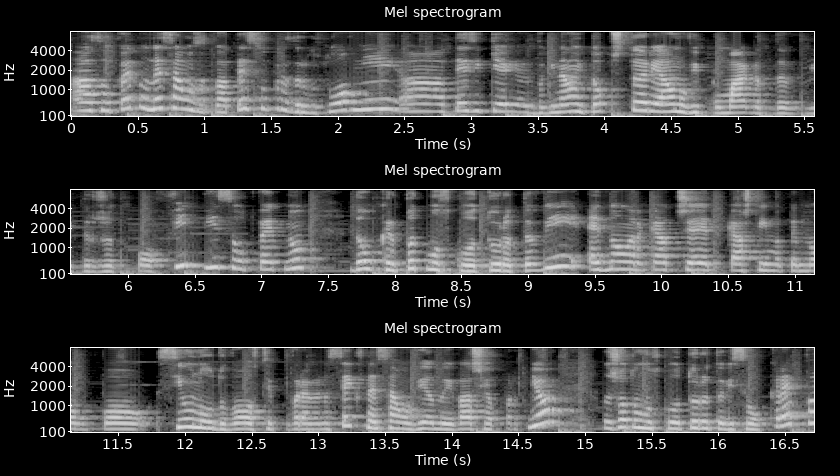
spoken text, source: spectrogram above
А, съответно, не само за това, те са супер здравословни, а, тези вагинални топчета реално ви помагат да ви държат по-фит и съответно да укрепат мускулатурата ви. Едно на ръка, че така ще имате много по-силно удоволствие по време на секс, не само вие, но и вашия партньор, защото мускулатурата ви се укрепва.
